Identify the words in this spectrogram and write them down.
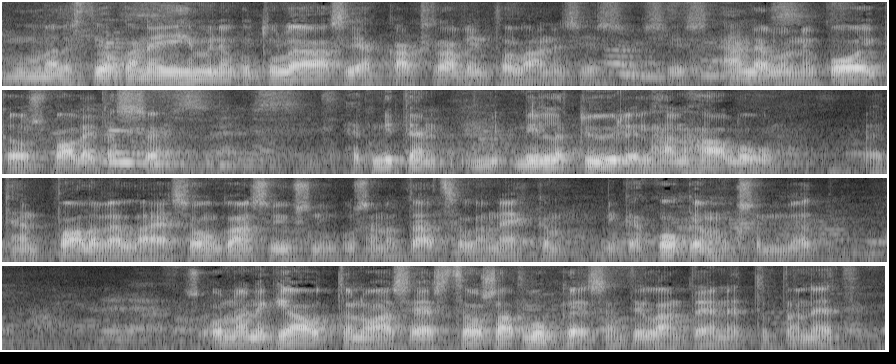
mun mielestä jokainen ihminen, kun tulee asiakkaaksi ravintolaan, niin siis, siis hänellä on niin kuin oikeus valita se, että miten, millä tyylillä hän haluaa, että hän palvellaan. Ja se on myös yksi, niin kuin sanotaan, että sellainen ehkä, mikä kokemuksen myötä on ainakin auttanut asiaa. Sitten sä osaat lukea sen tilanteen, että, että, että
